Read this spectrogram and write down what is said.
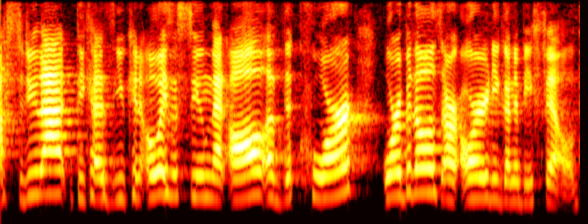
asked to do that because you can always assume that all of the core orbitals are already going to be filled.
